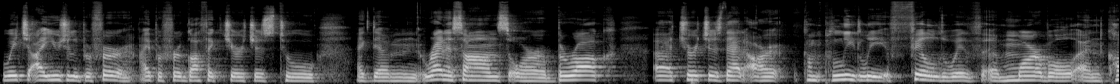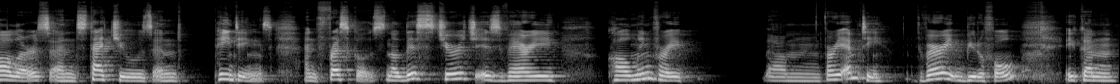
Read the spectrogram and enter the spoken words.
which I usually prefer. I prefer Gothic churches to like the um, Renaissance or Baroque uh, churches that are completely filled with uh, marble and colors and statues and paintings and frescoes. Now this church is very calming, very um, very empty, very beautiful. You can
